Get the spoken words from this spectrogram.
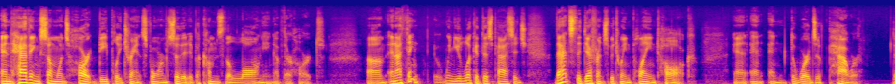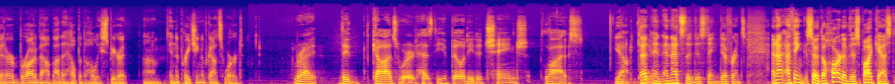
and having someone's heart deeply transformed so that it becomes the longing of their heart. Um, and I think when you look at this passage, that's the difference between plain talk and, and, and the words of power that are brought about by the help of the Holy Spirit um, in the preaching of God's word. Right. The God's word has the ability to change lives. Yeah, that and, and that's the distinct difference. And I, I, think so. The heart of this podcast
